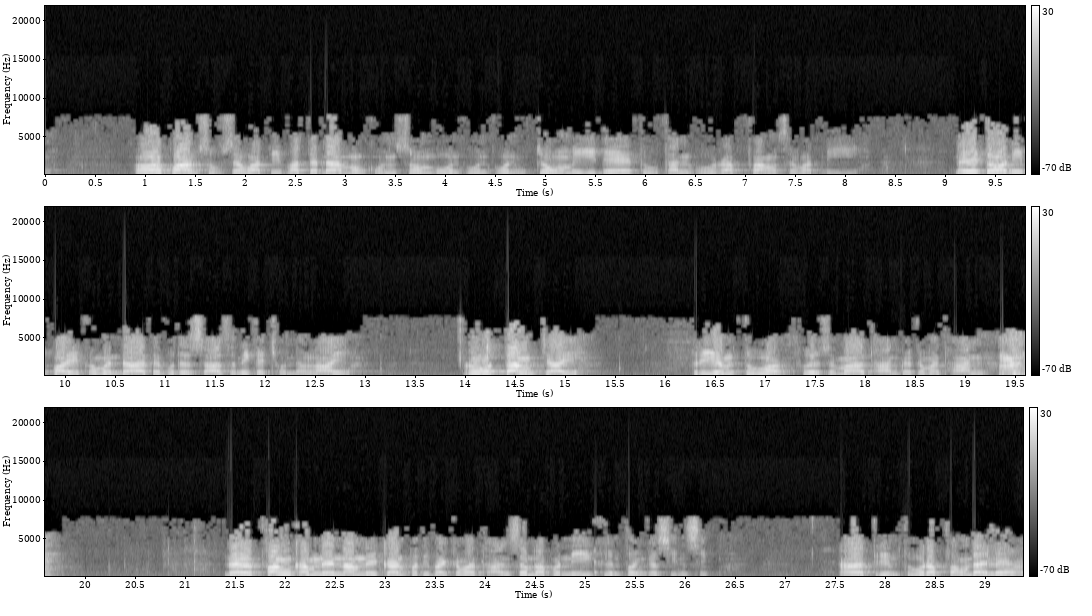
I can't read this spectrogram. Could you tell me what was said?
เพราะความสุขสวัสดิ์พิพัฒนามงคลสมบูรณ์ผลผลจงมีแด่ทุกท่านผู้รับฟังสวัสดี ในต่อนนี้ไปขบรรดาท่านพุทธศาสนิกชนทั้งหลาย โปรดตั้งใจ เตรียมตัวเพื่อสมาทานพระกรรมฐาน และฟังคำแนะนำในการปฏิบัติกรรมฐานสำหรับวันนี้ขึ้นต้นกสินสิบเตรียมตัวรับฟังได้แล้ว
